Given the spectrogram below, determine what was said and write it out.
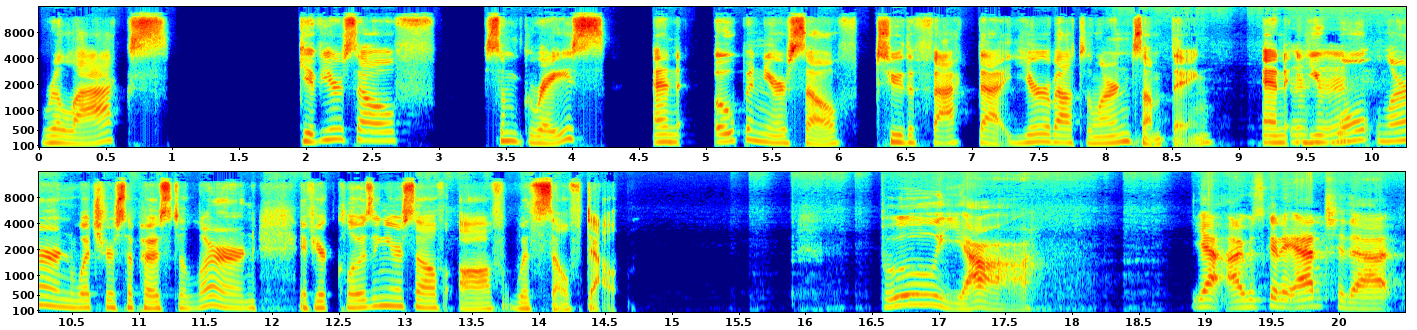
relax, give yourself some grace and open yourself to the fact that you're about to learn something. And mm-hmm. you won't learn what you're supposed to learn if you're closing yourself off with self doubt. Booyah. Yeah, I was going to add to that.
